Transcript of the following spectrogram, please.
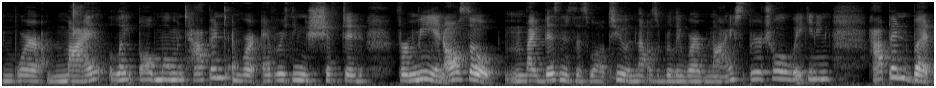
where my light bulb moment happened and where everything shifted for me and also my business as well too. And that was really where my spiritual awakening happened, but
